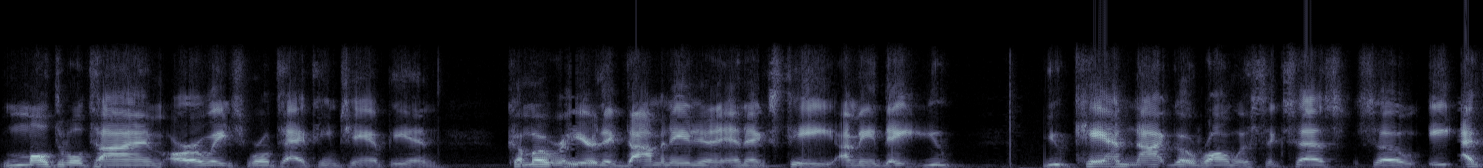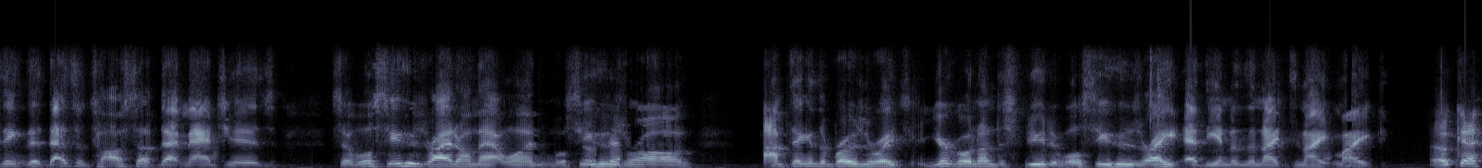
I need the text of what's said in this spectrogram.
multiple time ROH World Tag Team Champion. Come over here, they've dominated in NXT. I mean, they, you, you cannot go wrong with success. So I think that that's a toss up that match is. So we'll see who's right on that one. We'll see who's wrong. I'm thinking the Broserweights. You're going undisputed. We'll see who's right at the end of the night tonight, Mike. Okay.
